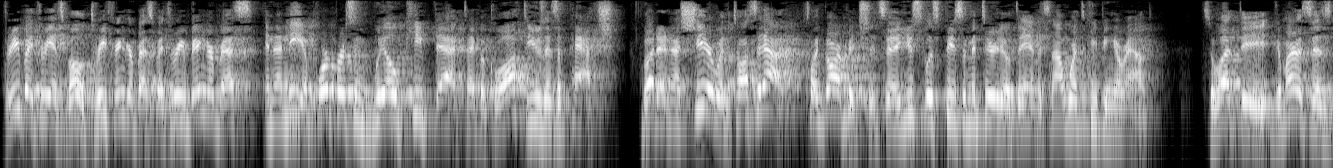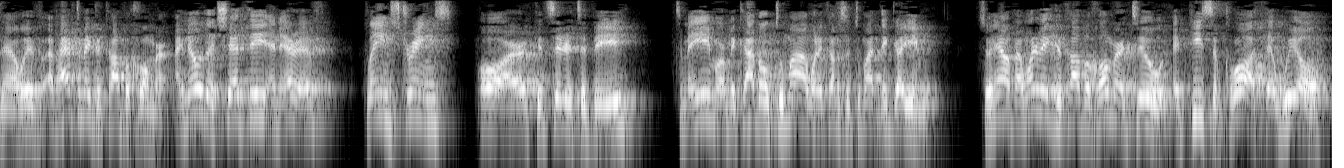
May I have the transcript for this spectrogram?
Three by three etzbaot, three finger breasts by three finger breasts, an ani, a poor person will keep that type of cloth to use as a patch. But an ashir would toss it out. It's like garbage. It's a useless piece of material to him. It's not worth keeping around. So what the Gemara says now, if, if I have to make a kavachomer, I know that sheti and erev, plain strings, are considered to be tmeim or mikabel tuma when it comes to tumat negayim. So now if I want to make a kavachomer to a piece of cloth that will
